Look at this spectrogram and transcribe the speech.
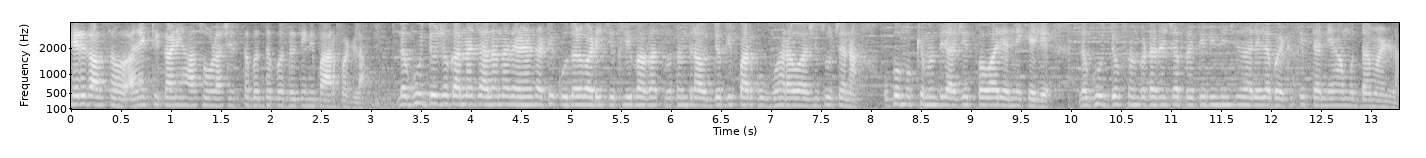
थेरगावसह अनेक ठिकाणी हा सोहळा शिस्तबद्ध पद्धतीने पार पडला. लघु उद्योजकांना चालना देण्यासाठी कुदळवाडी चिखली भागात स्वतंत्र औद्योगिक पार्क उभारावा अशी सूचना उपमुख्यमंत्री अजित पवार यांनी केली लघु उद्योग संघटनेच्या प्रतिनिधींशी झालेल्या बैठकीत त्यांनी हा मुद्दा मांडला.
